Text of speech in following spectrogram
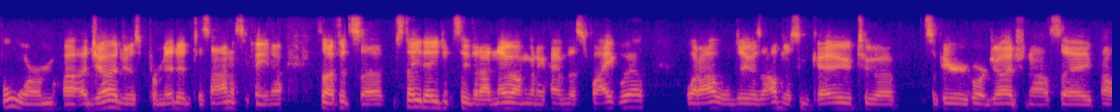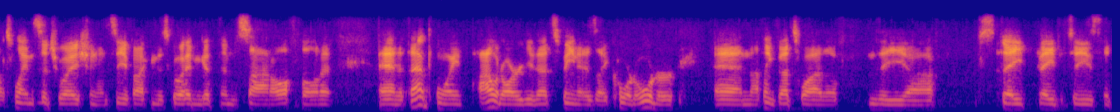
form, uh, a judge is permitted to sign a subpoena. So if it's a state agency that I know I'm going to have this fight with, what I will do is I'll just go to a superior court judge and I'll say I'll explain the situation and see if I can just go ahead and get them to sign off on it. And at that point, I would argue that subpoena is a court order, and I think that's why the the uh, state agencies, the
